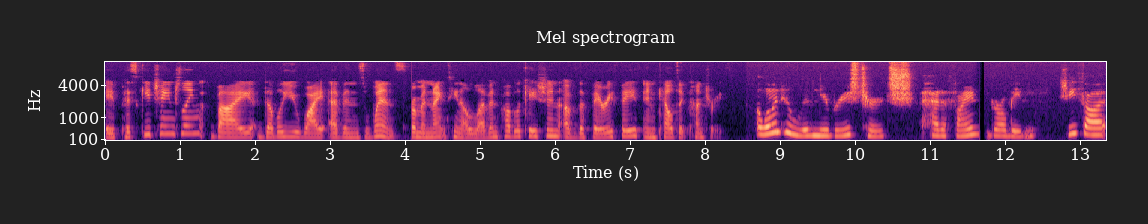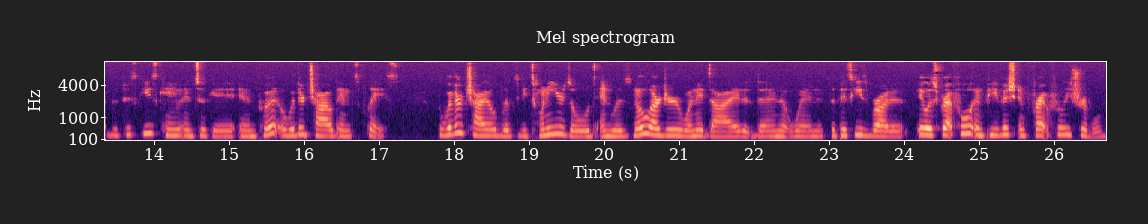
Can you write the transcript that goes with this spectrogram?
A Pisky Changeling by W.Y. Evans Wentz from a 1911 publication of the Fairy Faith in Celtic Countries. A woman who lived near Breage Church had a fine girl baby. She thought the Piskies came and took it and put a withered child in its place. The withered child lived to be twenty years old and was no larger when it died than when the Piskies brought it. It was fretful and peevish and frightfully shriveled.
